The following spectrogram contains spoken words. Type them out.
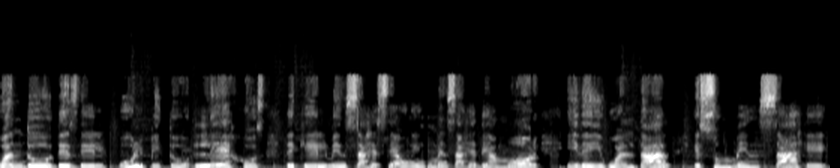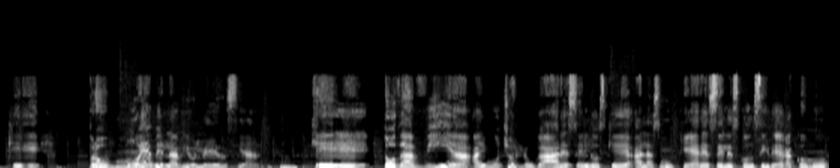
cuando desde el púlpito, lejos de que el mensaje sea un, mensaje de amor y de igualdad, es un mensaje que promueve la violencia, que todavía hay muchos lugares en los que a las mujeres se les considera como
